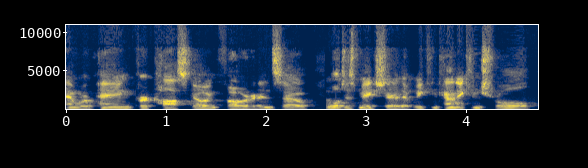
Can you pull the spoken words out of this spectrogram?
and we're paying for costs going forward. And so we'll just make sure that we can kind of control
